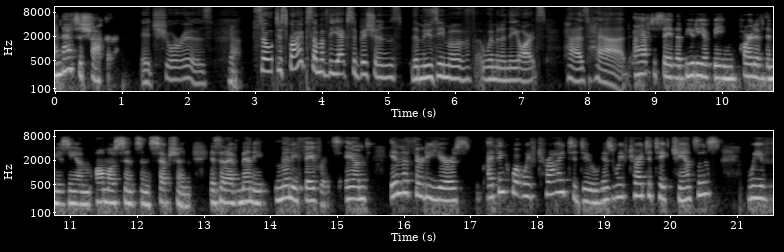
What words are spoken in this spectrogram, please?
and that's a shocker. It sure is. Yeah. So, describe some of the exhibitions the Museum of Women in the Arts has had. I have to say, the beauty of being part of the museum almost since inception is that I have many, many favorites. And in the 30 years, I think what we've tried to do is we've tried to take chances. We've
